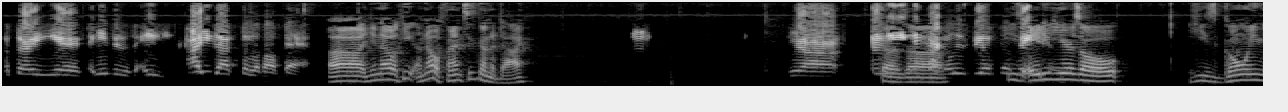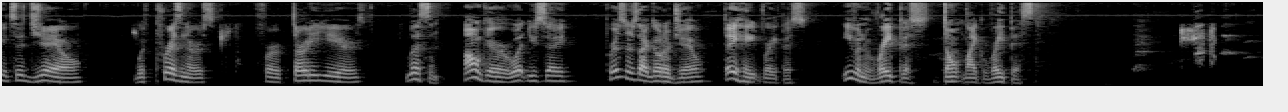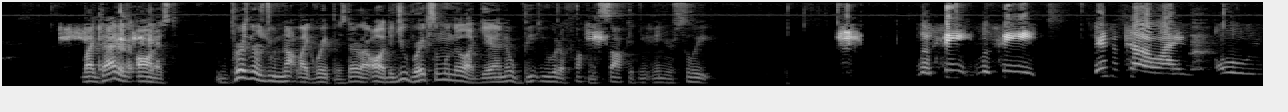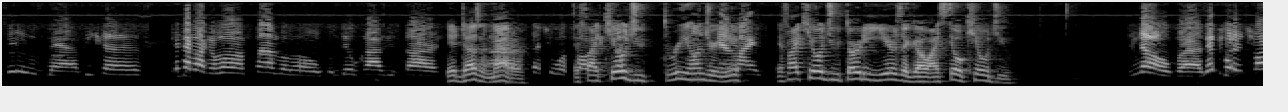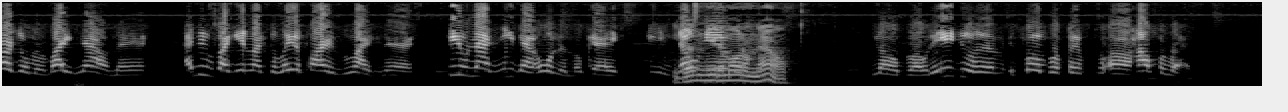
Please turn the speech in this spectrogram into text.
for 30 years and he's in his 80s. How you guys feel about that? Uh, you know, he no offense, he's gonna die. Yeah. I mean, 'Cause, he uh, might at least be on He's 80 years old. He's going to jail with prisoners for 30 years. Listen, I don't care what you say. Prisoners that go to jail, they hate rapists. Even rapists don't like rapists. Like that is honest. Prisoners do not like rapists. They're like, "Oh, did you rape someone?" They're like, "Yeah, and they'll beat you with a fucking sock if you in your sleep." But see, but see, this is kind of like old news now because this happened like a long time ago when Bill Cosby started. It doesn't matter. Uh, sexual If I killed you 300 years, like- if I killed you 30 years ago, I still killed you. No, bro. They're putting charge on him right now, man. That dude's like in like the later part of his life, man. He do not need that on him, okay? He doesn't need him on him now. No, bro. They need to him is phone for uh, house arrest.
